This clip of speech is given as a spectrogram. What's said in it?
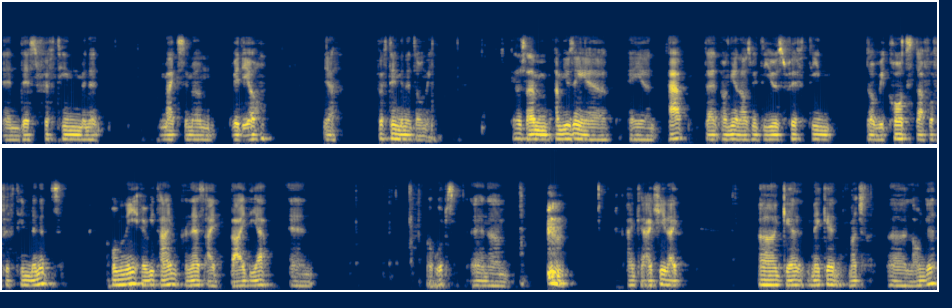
in this 15 minute maximum video. Yeah 15 minutes only. Because I'm I'm using a, a an app that only allows me to use 15 no record stuff for 15 minutes only every time unless I buy the app and oh whoops and um I can actually like uh get make it much uh longer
